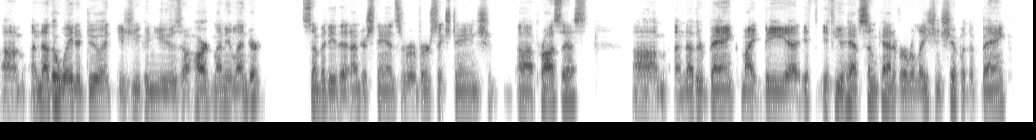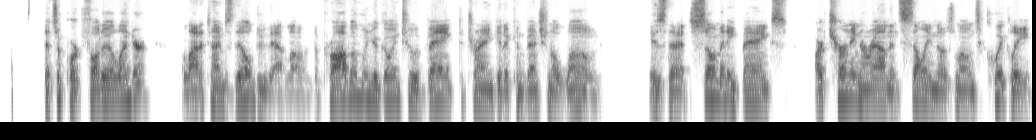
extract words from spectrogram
Um, another way to do it is you can use a hard money lender, somebody that understands the reverse exchange uh, process. Um, another bank might be uh, if, if you have some kind of a relationship with a bank that's a portfolio lender, a lot of times they'll do that loan. The problem when you're going to a bank to try and get a conventional loan is that so many banks are turning around and selling those loans quickly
